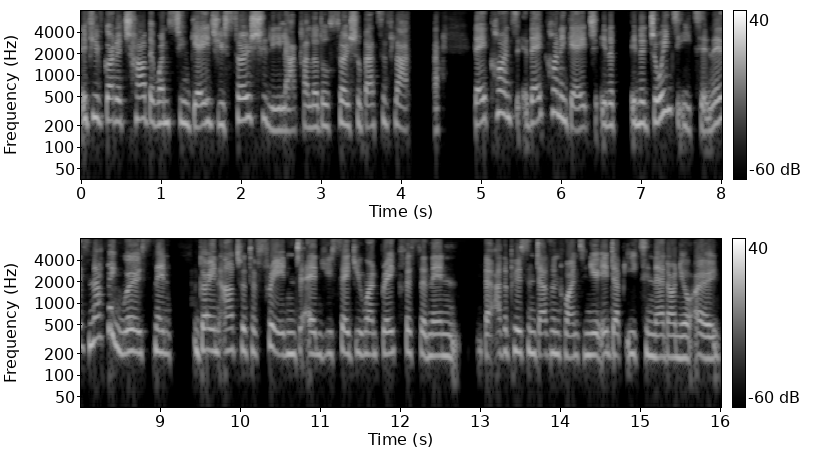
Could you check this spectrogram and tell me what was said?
If you've got a child that wants to engage you socially, like a little social butterfly, they can't they can't engage in a in a joint eating. There's nothing worse than going out with a friend and you said you want breakfast and then the other person doesn't want and you end up eating that on your own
